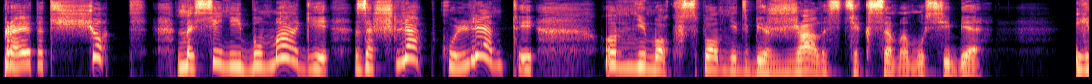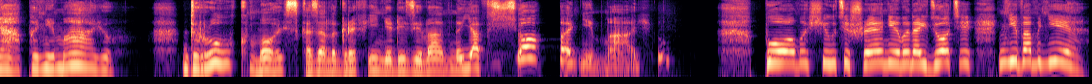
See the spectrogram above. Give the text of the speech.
Про этот счет на синей бумаге за шляпку ленты он не мог вспомнить без жалости к самому себе. «Я понимаю, друг мой», — сказала графиня Лиза Ивановна, — «я все понимаю». Помощь и утешение вы найдете не во мне,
